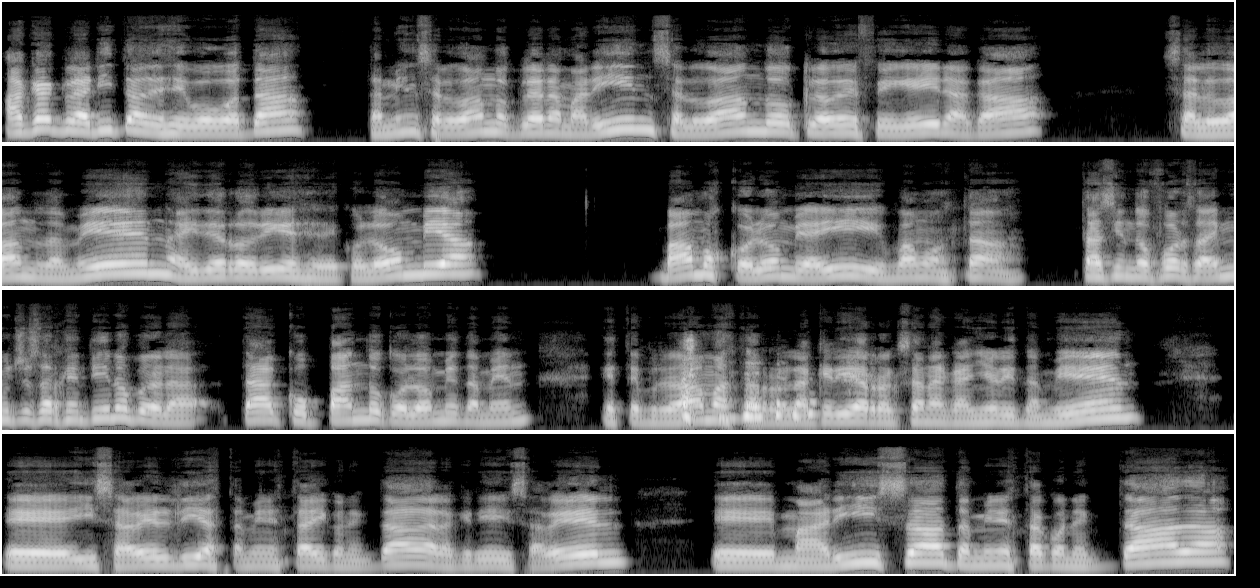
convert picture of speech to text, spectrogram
Acá Clarita desde Bogotá también saludando. Clara Marín saludando. Claudia Figueira acá saludando también. Aide Rodríguez desde Colombia. Vamos Colombia ahí, vamos, está está haciendo fuerza. Hay muchos argentinos, pero la, está copando Colombia también este programa. Está la querida Roxana Cañoli también. Eh, Isabel Díaz también está ahí conectada, la querida Isabel. Eh, Marisa también está conectada.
